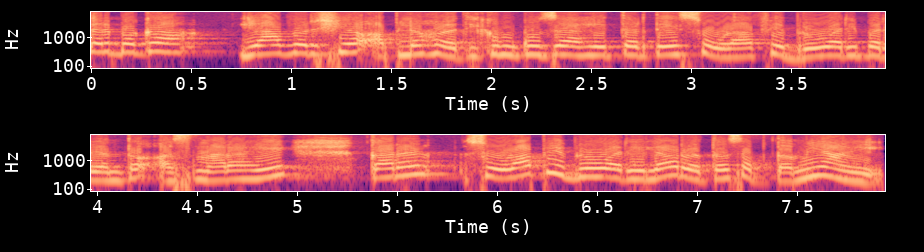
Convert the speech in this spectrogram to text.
तर बघा या वर्षी आपलं हळदी कुंकू जे आहे तर ते सोळा फेब्रुवारीपर्यंत असणार आहे. कारण सोळा फेब्रुवारीला रथसप्तमी आहे.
